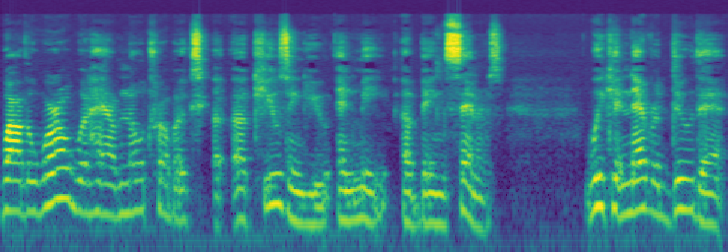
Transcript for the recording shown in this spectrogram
While the world would have no trouble uh, accusing you and me of being sinners, we can never do that.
